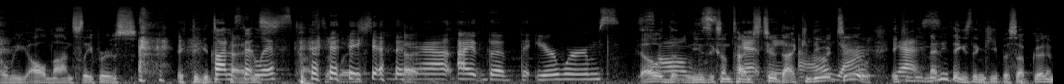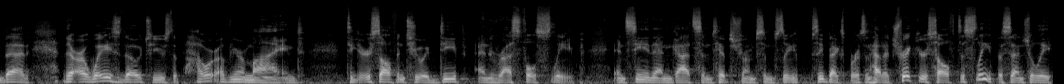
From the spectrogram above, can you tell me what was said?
Are we all non-sleepers? I think it Constant depends. list. Constant list. yeah. Uh, yeah, I, the the earworms. Oh, the music sometimes too. me. That can do Oh, it too. yeah. It can be many things that can keep us up, good and bad. There are ways, though, to use the power of your mind to get yourself into a deep and restful sleep. And CNN got some tips from some sleep, sleep experts on how to trick yourself to sleep, essentially.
